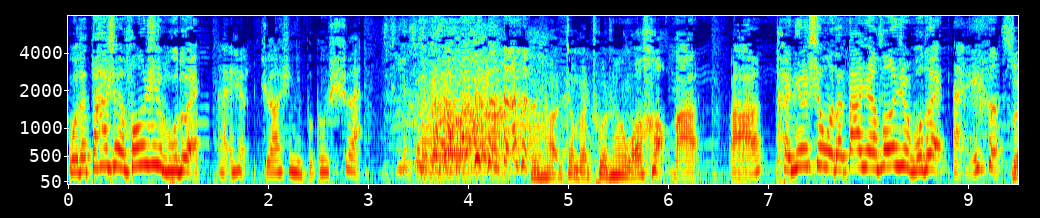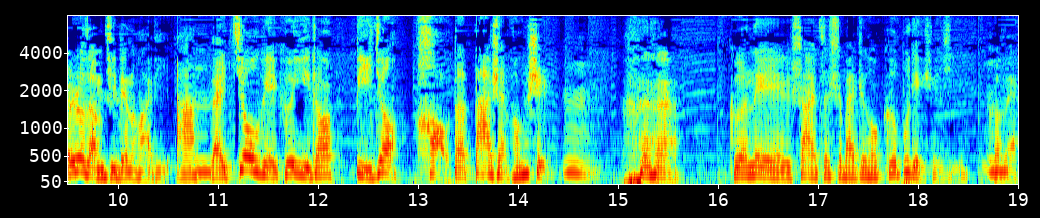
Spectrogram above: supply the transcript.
我的搭讪方式不对？哎呀，主要是你不够帅。不要这么戳穿我好吗？啊，肯定是我的搭讪方式不对。哎呀，所以说咱们今天的话题啊，嗯、来教给哥一招比较好的搭讪方式。嗯，呵呵，哥那上一次失败之后，哥不得学习。各位，嗯、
